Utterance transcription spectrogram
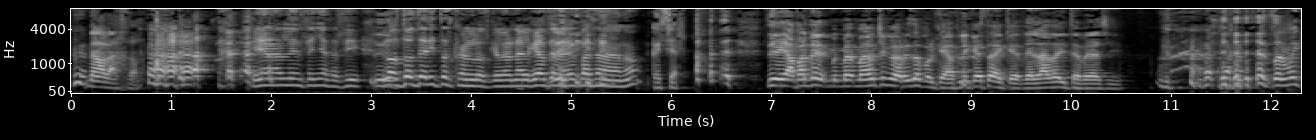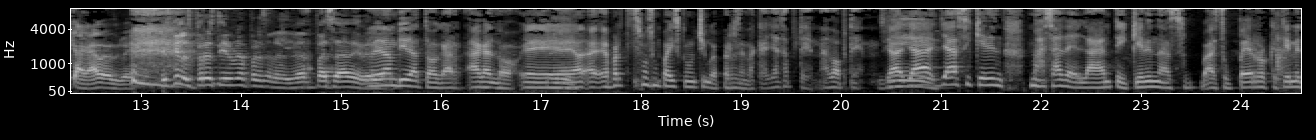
No bajó. que ya no le enseñas así, los dos deditos con los que lo nalgaste la vez pasada, ¿no? Kaiser. Sí, aparte, me, me da un chingo de risa porque aplica esta de que de lado y te ve así. Son muy cagados, güey. Es que los perros tienen una personalidad pasada de Le ver. dan vida a tu hogar, háganlo. Eh, a- a- aparte somos un país con un chingo de perros en la calle, adopten, adopten. Ya, Sí. ya, ya si quieren más adelante y quieren a su, a su perro que tiene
